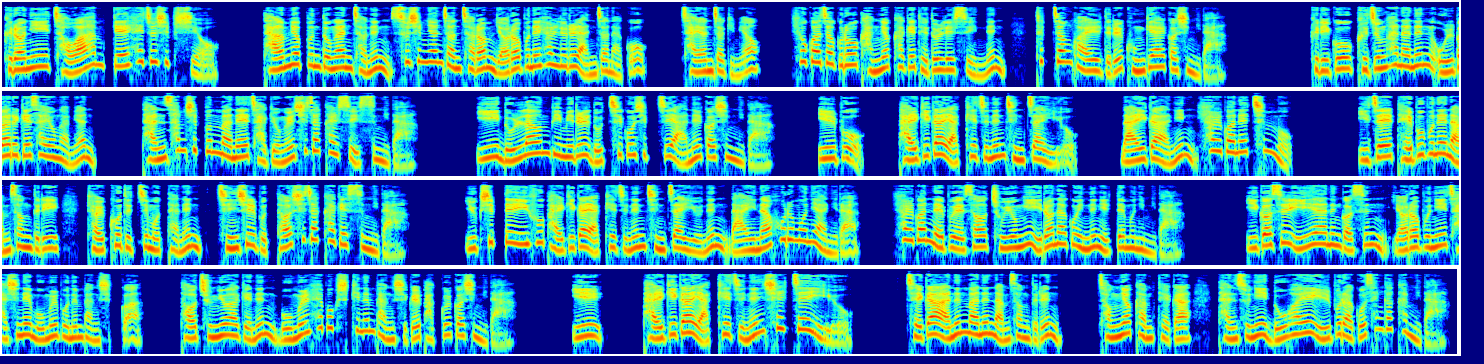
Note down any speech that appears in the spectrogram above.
그러니 저와 함께 해주십시오. 다음 몇 분 동안 저는 수십 년 전처럼 여러분의 혈류를 안전하고 자연적이며 효과적으로 강력하게 되돌릴 수 있는 특정 과일들을 공개할 것입니다. 그리고 그 중 하나는 올바르게 사용하면 단 30분 만에 작용을 시작할 수 있습니다. 이 놀라운 비밀을 놓치고 싶지 않을 것입니다. 일부, 발기가 약해지는 진짜 이유, 나이가 아닌 혈관의 침묵. 이제 대부분의 남성들이 결코 듣지 못하는 진실부터 시작하겠습니다. 60대 이후 발기가 약해지는 진짜 이유는 나이나 호르몬이 아니라 혈관 내부에서 조용히 일어나고 있는 일 때문입니다. 이것을 이해하는 것은 여러분이 자신의 몸을 보는 방식과 더 중요하게는 몸을 회복시키는 방식을 바꿀 것입니다. 1. 발기가 약해지는 실제 이유. 제가 아는 많은 남성들은 정력 감퇴가 단순히 노화의 일부라고 생각합니다.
